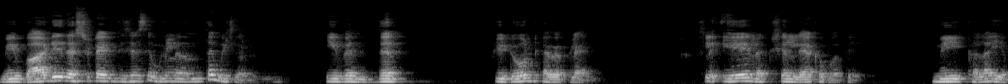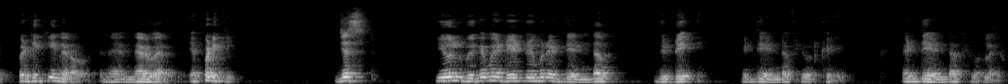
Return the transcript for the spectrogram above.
మీ బాడీ రెస్ట్ టైం తీసేస్తే మిగిలినదంతా మీ చేతిలో ఉంది even then if you don't have a plan అసలు ఏ లక్ష్యం లేకపోతే మీ కళ ఎప్పటికీ నెరవ నెరవేరదు. ఎప్పటికీ. Just you will become a day dreamer at the end of the day at the end of your career at the end of your life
